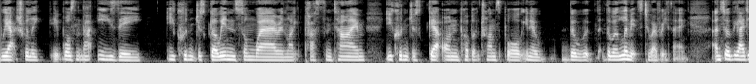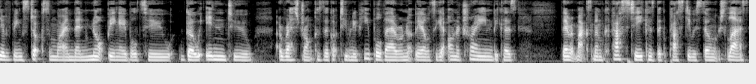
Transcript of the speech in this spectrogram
we actually, it wasn't that easy you couldn't just go in somewhere and like pass some time. You couldn't just get on public transport. You know there were there were limits to everything. And so the idea of being stuck somewhere and then not being able to go into a restaurant because they've got too many people there or not be able to get on a train because they're at maximum capacity because the capacity was so much less.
